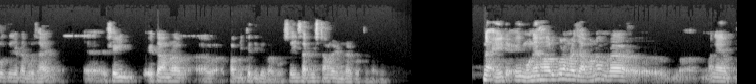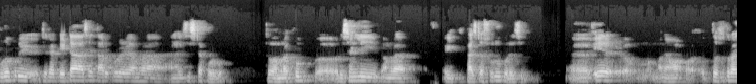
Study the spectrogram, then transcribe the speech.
বলতে যেটা বোঝায় সেই, এটা আমরা পাবলিককে দিতে পারব, সেই সার্ভিসটা আমরা রেন্ডার করতে পারব। না এইটা এই মনে হওয়ার উপর আমরা যাব না, আমরা মানে পুরোপুরি যেটা ডেটা আছে তার উপরে আমরা অ্যানালিসিসটা করব। তো আমরা খুব রিসেন্টলি আমরা এই কাজটা শুরু করেছি। এর মানে তো সুতরাং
